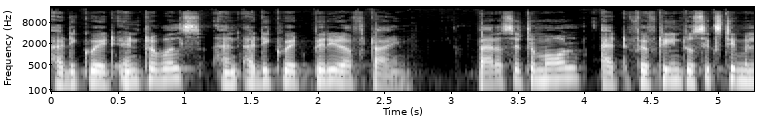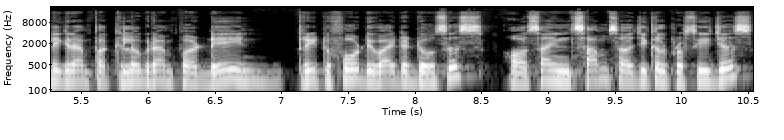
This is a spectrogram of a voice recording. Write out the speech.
adequate intervals, and adequate period of time. Paracetamol at 15 to 60 mg per kilogram per day in 3 to 4 divided doses, or in some surgical procedures,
